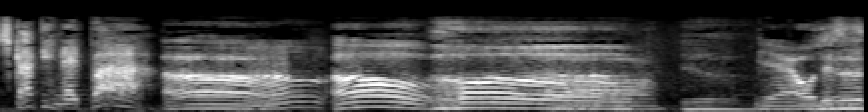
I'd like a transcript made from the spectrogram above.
Scotty n'est pas. Oh. oh. Oh. Oh. Yeah. Oh, this is.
